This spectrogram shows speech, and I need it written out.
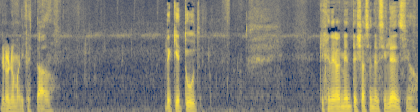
de lo no manifestado, de quietud, que generalmente yace en el silencio,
